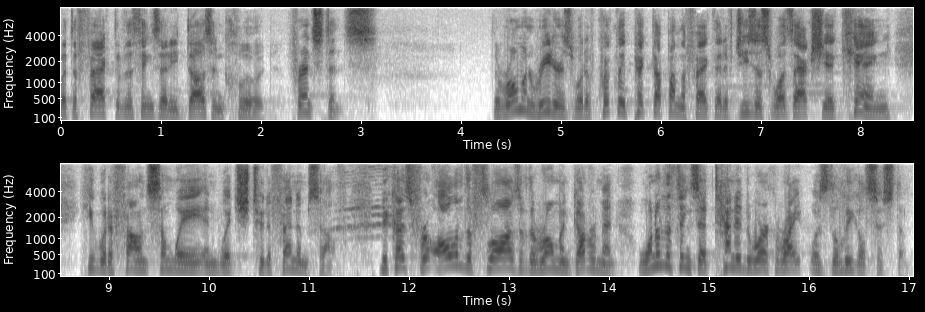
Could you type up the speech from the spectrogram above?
but the fact of the things that he does include. For instance, the Roman readers would have quickly picked up on the fact that if Jesus was actually a king, he would have found some way in which to defend himself. Because for all of the flaws of the Roman government, one of the things that tended to work right was the legal system.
